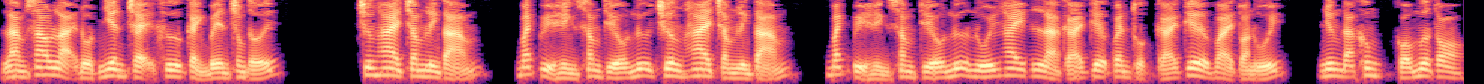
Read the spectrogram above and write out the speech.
Làm sao lại đột nhiên chạy khư cảnh bên trong tới? Chương hai trăm linh tám, bách quỷ hình xăm thiếu nữ chương hai trăm linh tám, bách quỷ hình xăm thiếu nữ núi hay là cái kia quen thuộc cái kia vài toàn núi, nhưng đã không có mưa to,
